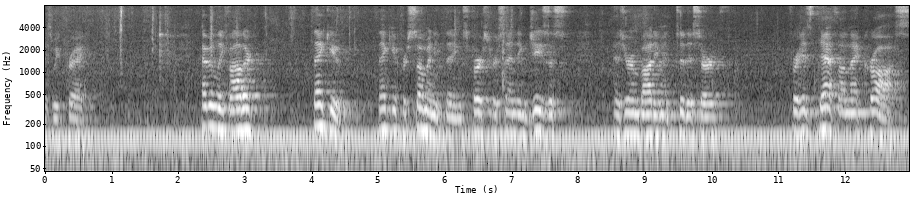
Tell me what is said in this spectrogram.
as we pray. Heavenly Father, thank you. Thank you for so many things. First, for sending Jesus as your embodiment to this earth, for his death on that cross,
